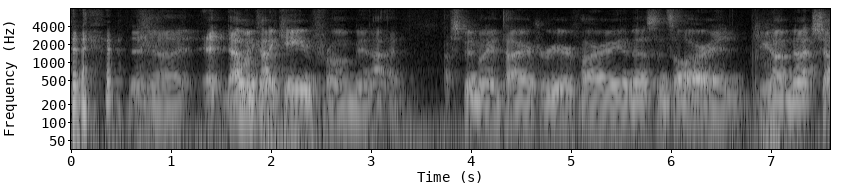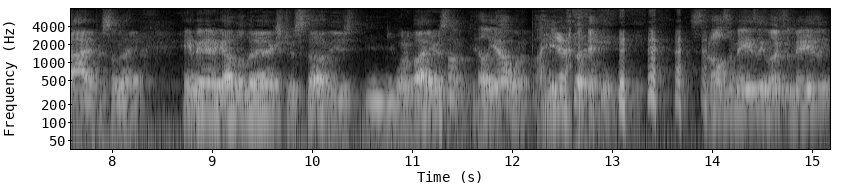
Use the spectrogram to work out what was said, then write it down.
And uh, it, that one kind of came from man. I, I've spent my entire career fire EMS and SAR, and dude, I'm not shy for somebody. Hey man, I got a little bit of extra stuff. You, you want to buy it or something? Hell yeah, I want to buy it. Smells amazing, looks amazing.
